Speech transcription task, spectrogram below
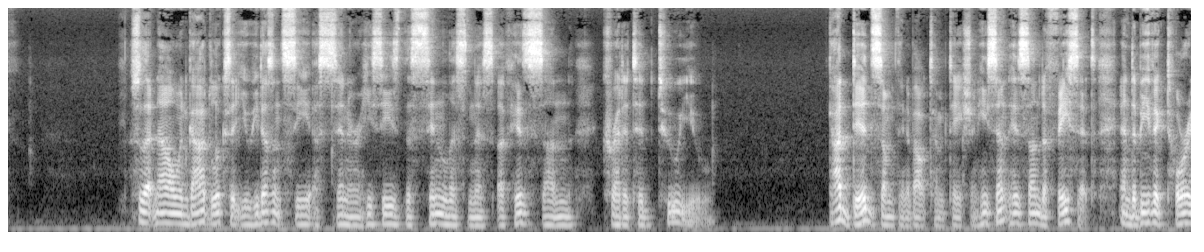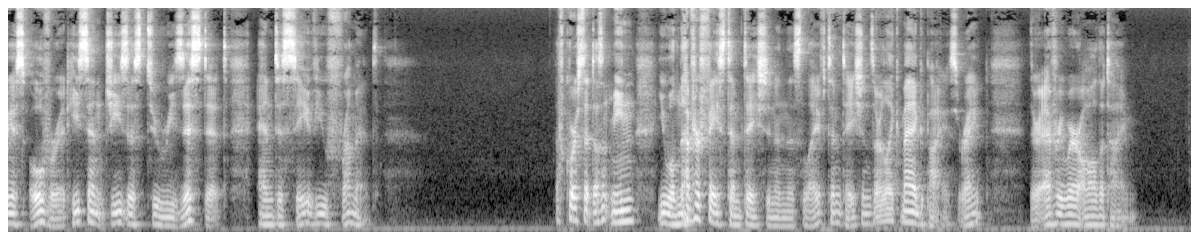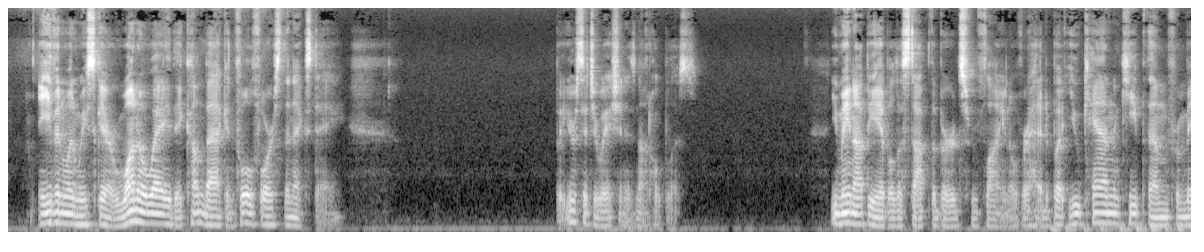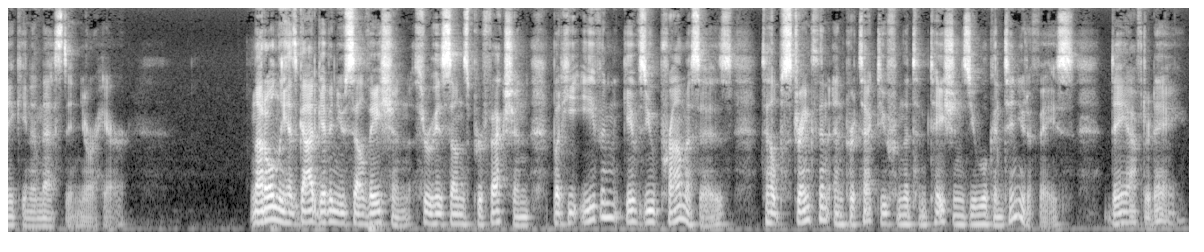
so that now when God looks at you, he doesn't see a sinner, he sees the sinlessness of his Son credited to you. God did something about temptation. He sent his son to face it and to be victorious over it. He sent Jesus to resist it and to save you from it. Of course, that doesn't mean you will never face temptation in this life. Temptations are like magpies, right? They're everywhere all the time. Even when we scare one away, they come back in full force the next day. But your situation is not hopeless. You may not be able to stop the birds from flying overhead, but you can keep them from making a nest in your hair. Not only has God given you salvation through his Son's perfection, but he even gives you promises to help strengthen and protect you from the temptations you will continue to face day after day.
